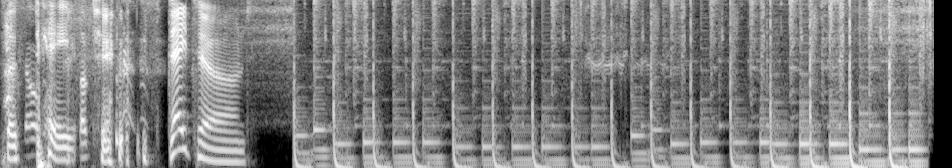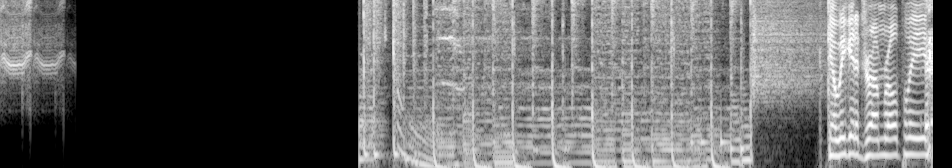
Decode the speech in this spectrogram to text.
so stay tuned. Stay tuned. Can we get a drum roll, please?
